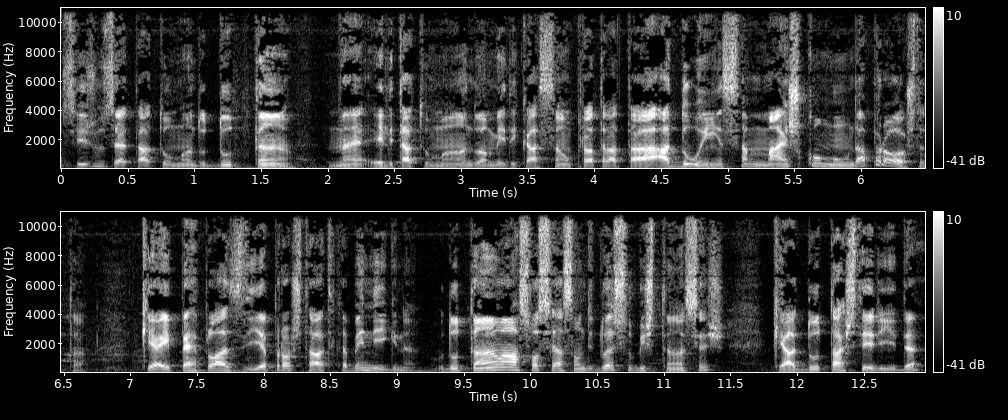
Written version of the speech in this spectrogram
se José está tomando Dutan, né, ele está tomando a medicação para tratar a doença mais comum da próstata, que é a hiperplasia prostática benigna. O Dutan é uma associação de duas substâncias, que é a dutasterida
